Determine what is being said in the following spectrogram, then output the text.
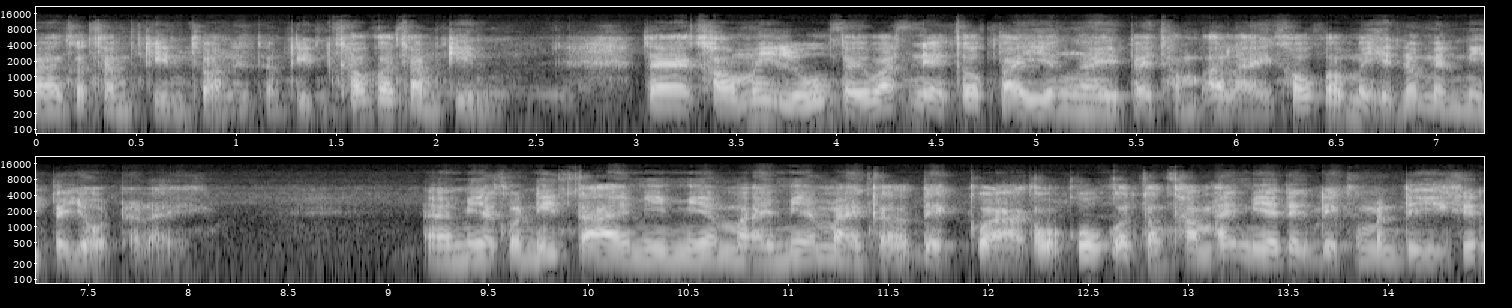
มาก็ทำกินสอนให้ทำกินเขาก็ทำกิน แต่เขาไม่รู้ไปวัดเนี่ยก็ไปยังไงไปทำอะไร เขาก็ไม่เห็นว่ามันมีประโยชน์อะไรเมียคนนี้ตายมีเมียใหม่เมียใหม่ก็เด็กกว่าเขากูก็ต้องทำให้เมียเด็กๆมันดีขึ้น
